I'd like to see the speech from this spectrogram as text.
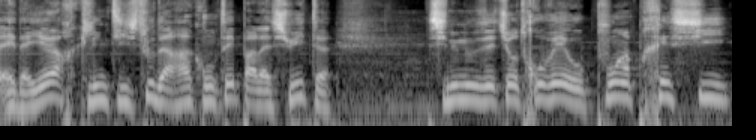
Et d'ailleurs, Clint Eastwood a raconté par la suite, si nous nous étions trouvés au point précis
